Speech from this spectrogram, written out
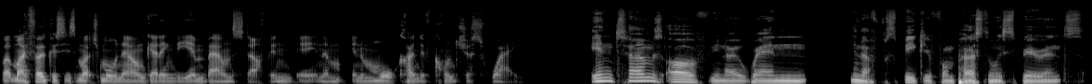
but my focus is much more now on getting the inbound stuff in in a, in a more kind of conscious way. In terms of you know when you know speaking from personal experience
